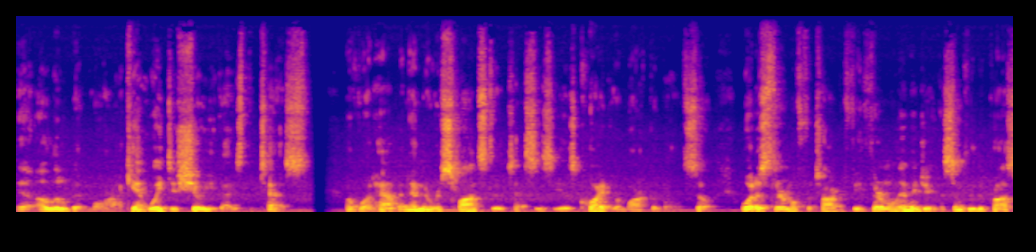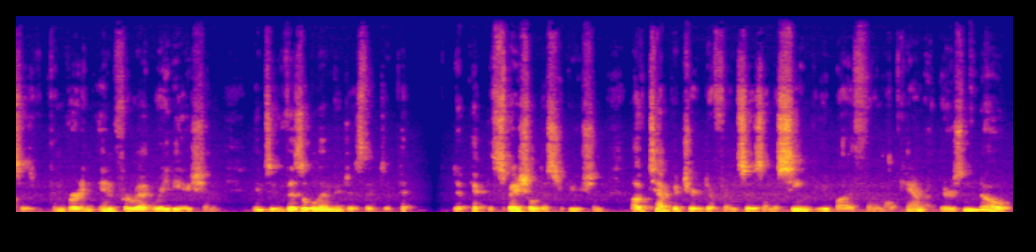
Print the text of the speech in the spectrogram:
it a little bit more. I can't wait to show you guys the tests of what happened, and the response to the tests is, is quite remarkable. So, what is thermal photography? Thermal imaging is simply the process of converting infrared radiation into visible images that depict, depict the spatial distribution of temperature differences in a scene viewed by a thermal camera. There's no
